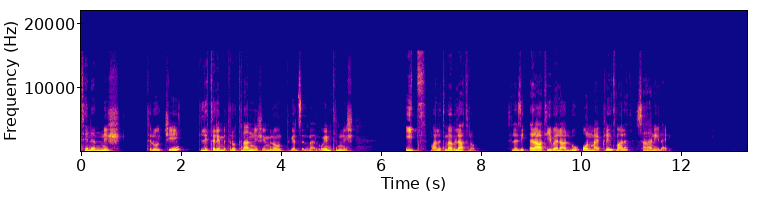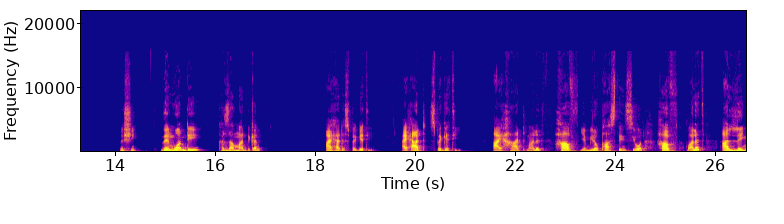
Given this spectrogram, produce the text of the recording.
ትንንሽ ትሎቼ little የምትለው ትናንሽ የምለውን ትገልጽልናል። ወይም ትንሽ eat ማለት መብላት ነው። ስለዚህ እራት ይበላሉ on my plate ማለት ሳህኔ ላይ። እሺ then one day ከዛም አንድ ቀን I had spaghetti I had spaghetti I had ማለት have የሚለው past tense ሲሆን have ማለት አለኝ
